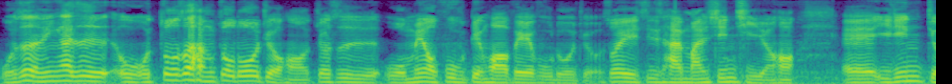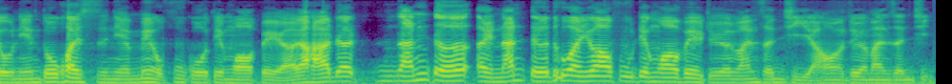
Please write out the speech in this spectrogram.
我这人应该是我我做这行做多久哈？就是我没有付电话费付多久，所以其实还蛮新奇的哈。诶，已经九年多快十年没有付过电话费啊，然后的难得诶，难得突然又要付电话费，觉得蛮神奇，然后觉得蛮神奇。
